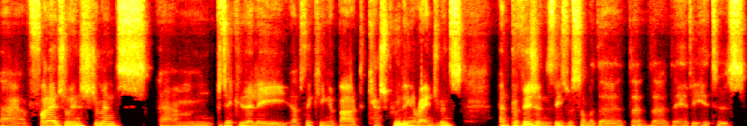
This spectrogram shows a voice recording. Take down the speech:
uh, financial instruments, um, particularly I'm thinking about cash pooling arrangements and provisions. These were some of the, the, the, the heavy hitters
